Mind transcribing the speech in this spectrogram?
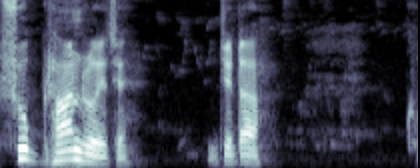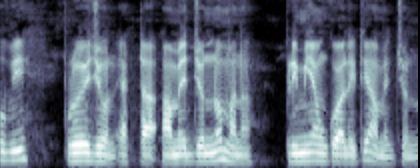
সুঘ্রাণ রয়েছে, যেটা খুবই প্রয়োজন একটা আমের জন্য মানে প্রিমিয়াম কোয়ালিটি আমের জন্য।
